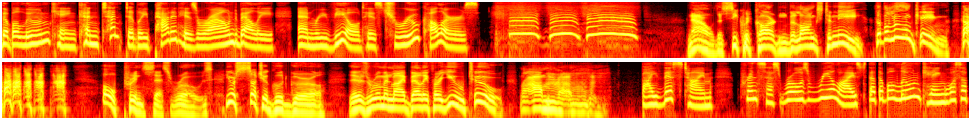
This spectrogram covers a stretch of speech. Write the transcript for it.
The Balloon King contentedly patted his round belly and revealed his true colors. now the secret garden belongs to me, the Balloon King. oh, Princess Rose, you're such a good girl. There's room in my belly for you, too. By this time, Princess Rose realized that the Balloon King was a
